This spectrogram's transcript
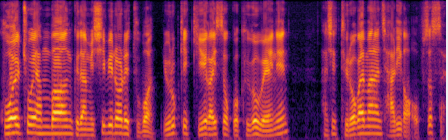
9월 초에 한 번, 그 다음에 11월에 두 번, 요렇게 기회가 있었고, 그거 외에는 사실 들어갈 만한 자리가 없었어요.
